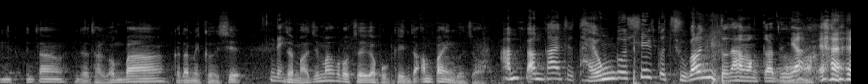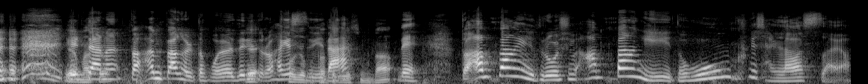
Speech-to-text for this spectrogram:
음, 일단 이제 작은 방, 그다음에 거실. 네. 이제 마지막으로 저희가 볼 게 이제 안방인 거죠. 안방까지 다용도실 또 주방이 또 남았거든요. 아. 일단은 또 안방을 또 보여드리도록 네, 소개 하겠습니다. 네. 또 안방에 들어오시면 안방이 너무 크게 잘 나왔어요.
